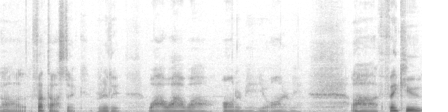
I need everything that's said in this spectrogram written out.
Uh, fantastic really. Wow wow wow. Honor me you honor me. Uh, thank you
